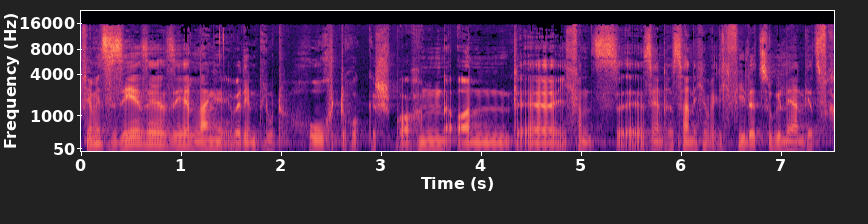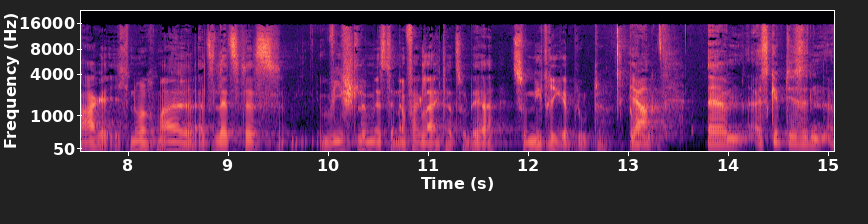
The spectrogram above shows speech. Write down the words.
Wir haben jetzt sehr, sehr, sehr lange über den Bluthochdruck gesprochen und äh, ich fand es äh, sehr interessant. Ich habe wirklich viel dazugelernt. Jetzt frage ich nur noch mal als letztes, wie schlimm ist denn im Vergleich dazu der zu niedrige Blutdruck? Ja, ähm, es gibt diesen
